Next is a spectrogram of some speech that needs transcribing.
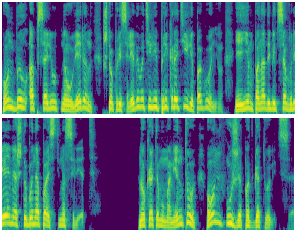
Он был абсолютно уверен, что преследователи прекратили погоню, и им понадобится время, чтобы напасть на след. Но к этому моменту он уже подготовится.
